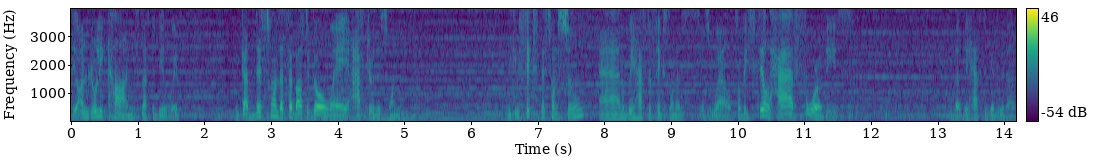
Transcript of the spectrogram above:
the unruly cons left to deal with. We got this one that's about to go away after this one. We can fix this one soon, and we have to fix one as, as well. So we still have four of these that we have to get rid of,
